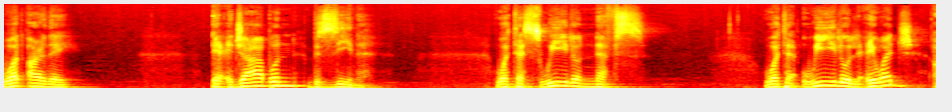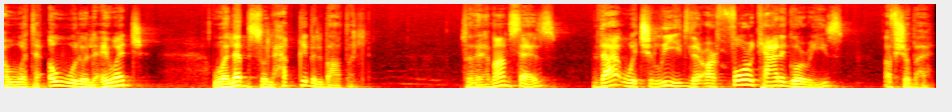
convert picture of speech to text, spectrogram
What are they? إعجاب بالزينة وتسويل النفس وتأويل العوج أو وتأول العوج ولبس الحق بالباطل So the Imam says that which leads, there are four categories of shubha.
